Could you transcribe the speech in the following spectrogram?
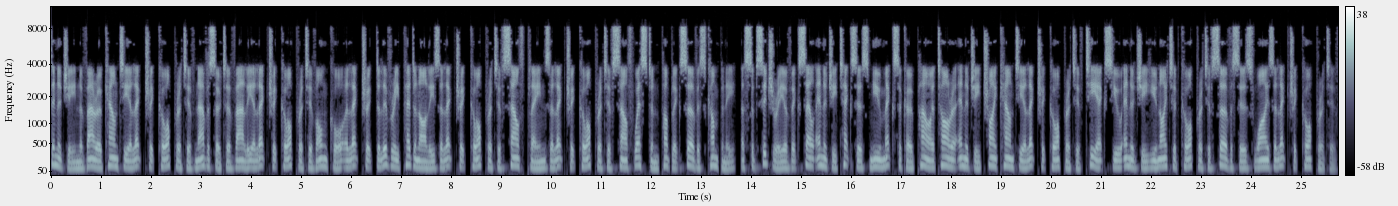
Synergy Navarro County Electric Cooperative Navasota Valley Electric Cooperative Oncor Electric Delivery Pedernales Electric Cooperative South Plains Electric Cooperative Southwestern Public Service Company, a subsidiary of Xcel Energy Energy Texas New Mexico Power Tara Energy Tri-County Electric Cooperative TXU Energy United Cooperative Services Wise Electric Cooperative.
